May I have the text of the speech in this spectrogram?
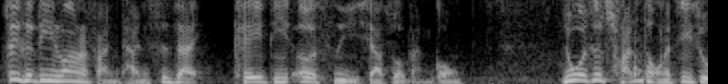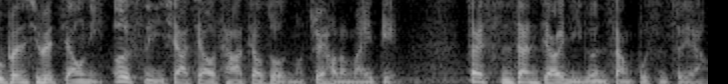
这个地方的反弹是在 K D 二十以下做反攻。如果是传统的技术分析会教你，二十以下交叉叫做什么最好的买点，在实战交易理论上不是这样。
